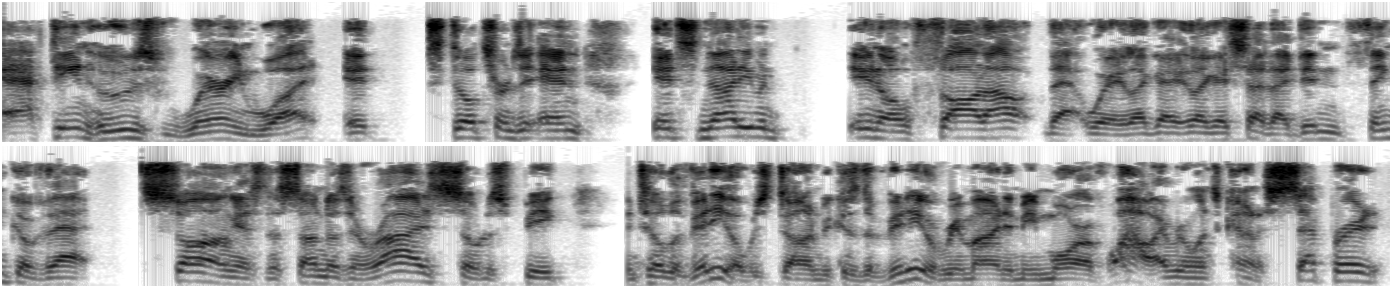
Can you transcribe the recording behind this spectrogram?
acting, who's wearing what. It still turns it, and it's not even you know thought out that way. Like I like I said, I didn't think of that song as the sun doesn't rise, so to speak, until the video was done because the video reminded me more of wow, everyone's kind of separate.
